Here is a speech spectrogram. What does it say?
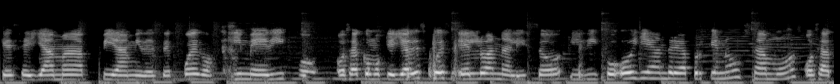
que se llama Pirámides de Fuego. Y me dijo, o sea, como que ya después él lo analizó y dijo, oye Andrea, ¿por qué no usamos, o sea,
